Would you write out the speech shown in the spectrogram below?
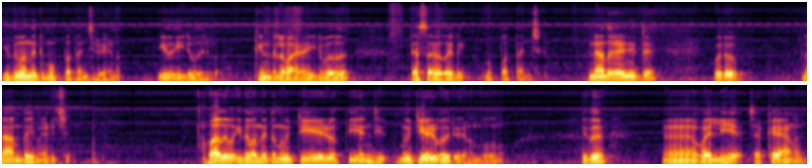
ഇത് വന്നിട്ട് മുപ്പത്തഞ്ച് രൂപയാണ്. ഇത് ഇരുപത് രൂപ. കിൻഡൽ വാഴ ഇരുപത് രസകദളി മുപ്പത്തഞ്ച്. പിന്നെ അത് കഴിഞ്ഞിട്ട് ഒരു ലാന്തൈ മേടിച്ചു. അപ്പോൾ അത് ഇത് വന്നിട്ട് നൂറ്റി എഴുപത്തി അഞ്ച് നൂറ്റി എഴുപത് രൂപയാണെന്ന് തോന്നുന്നു. ഇത് വലിയ ചക്കയാണ്.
